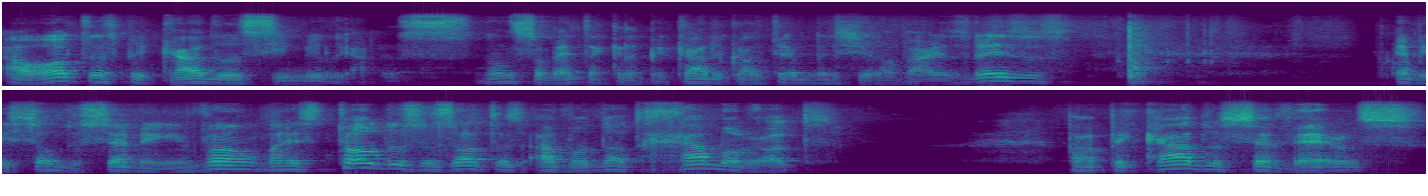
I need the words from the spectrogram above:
a outros pecados similares. Não somente aquele pecado que o Alter mencionou várias vezes, emissão do sêmen em vão, mas todos os outros avonot hamorot, para pecados severos,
